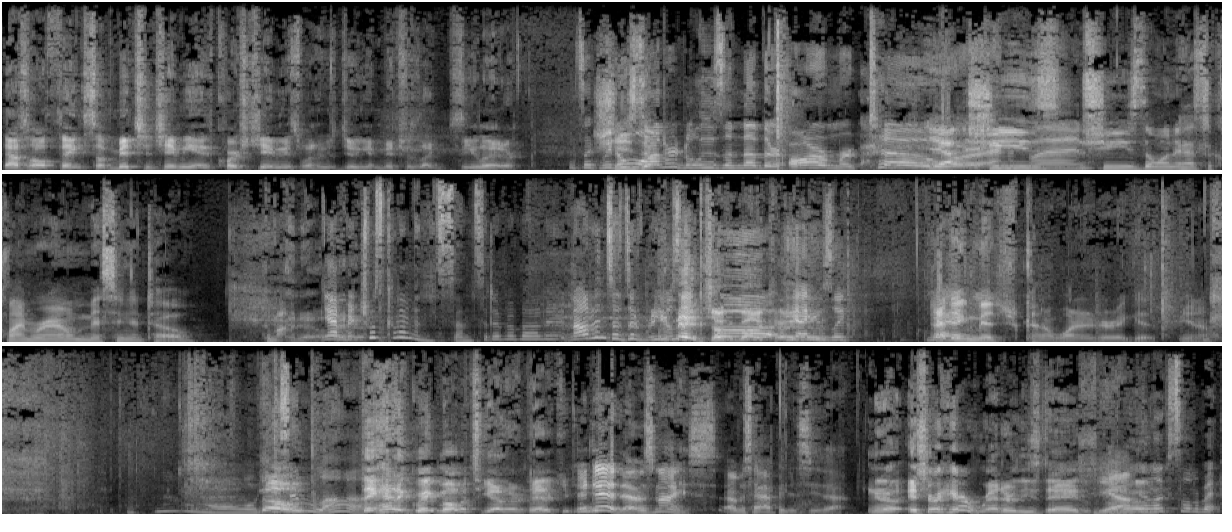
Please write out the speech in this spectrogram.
That's the whole thing. So Mitch and Jamie, and of course Jamie was the one who was doing it. Mitch was like, "See you later." It's like we She's don't the- want her to lose another arm or toe. Yeah, or she's anything. she's the one who has to climb around missing a toe. Come on. I know. yeah. I Mitch know. was kind of insensitive about it. Not insensitive, but he, He was made a like, joke about it, oh, kinda. Yeah, he was like, yeah, I think he- Mitch kind of wanted her to get, you know. No, No, he's in love. they had a great moment together. They, had to They did. That was nice. I was happy to see that. You know, is her hair redder these days? What's Yeah. It looks a little bit,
